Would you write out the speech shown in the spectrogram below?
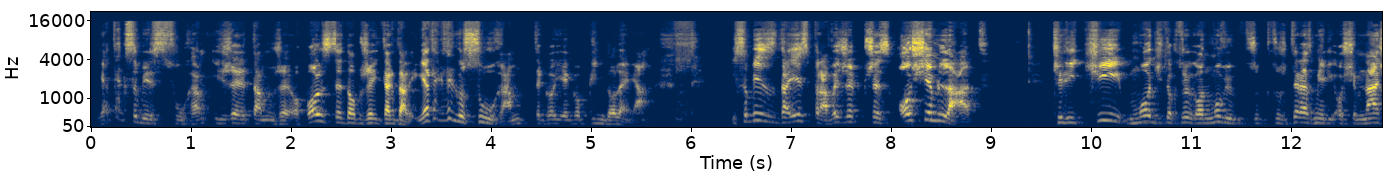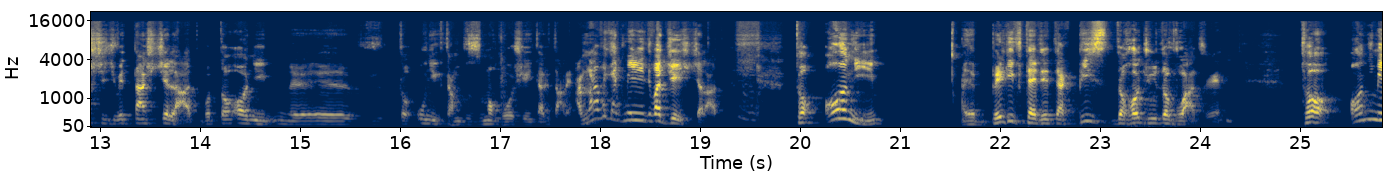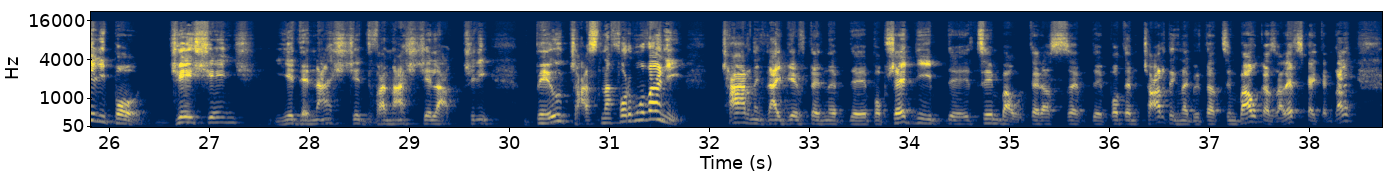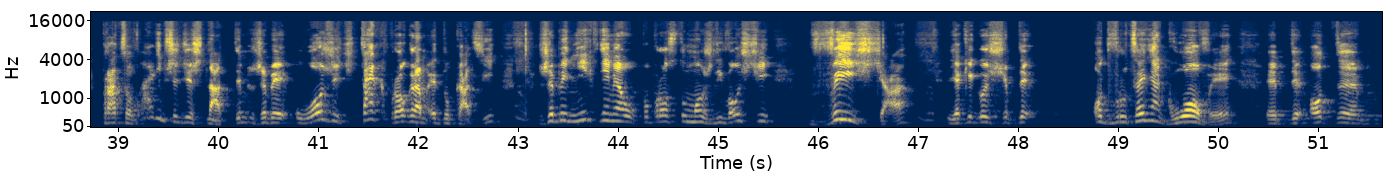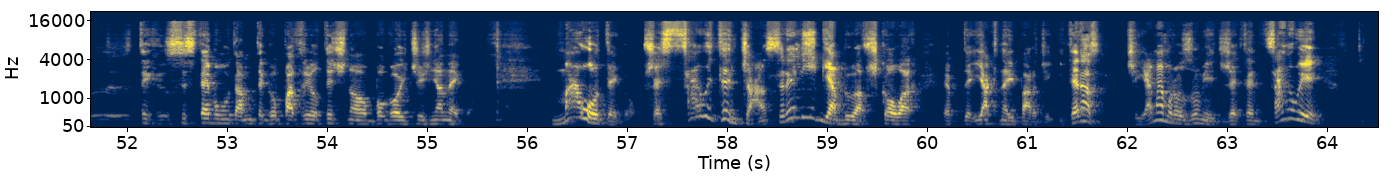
Ja tak sobie słucham i że tam, że o Polsce dobrze i tak dalej. Ja tak tego słucham, tego jego pindolenia i sobie zdaję sprawę, że przez 8 lat Czyli ci młodzi, do których on mówił, którzy teraz mieli 18-19 lat, bo to oni, yy, to u nich tam wzmogło się i tak dalej, a nawet jak mieli 20 lat, to oni e, byli wtedy, tak PiS dochodził do władzy, to oni mieli po 10, 11, 12 lat, czyli był czas na formowanie ich. Czarnych, najpierw ten e, poprzedni e, cymbał, teraz e, potem Czarnych, najpierw ta cymbałka, Zalewska i tak dalej, pracowali przecież nad tym, żeby ułożyć tak program edukacji, żeby nikt nie miał po prostu możliwości wyjścia, jakiegoś odwrócenia głowy od tych systemu tam tego patriotyczno-bogojczyźnianego. Mało tego, przez cały ten czas religia była w szkołach jak najbardziej. I teraz czy ja mam rozumieć, że ten cały,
